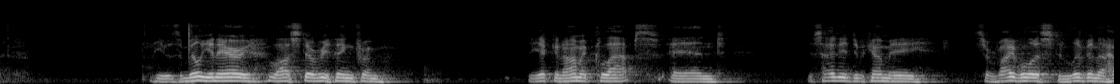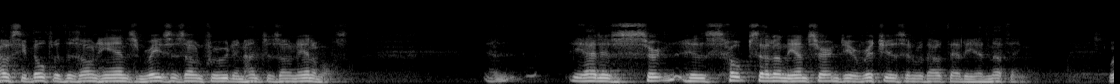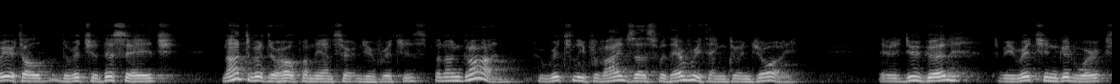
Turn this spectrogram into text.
He was a millionaire, lost everything from the economic collapse, and decided to become a survivalist and live in a house he built with his own hands and raise his own food and hunt his own animals. he had his certain his hope set on the uncertainty of riches, and without that he had nothing. We are told the rich of this age not to put their hope on the uncertainty of riches, but on God, who richly provides us with everything to enjoy. They are to do good, to be rich in good works,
